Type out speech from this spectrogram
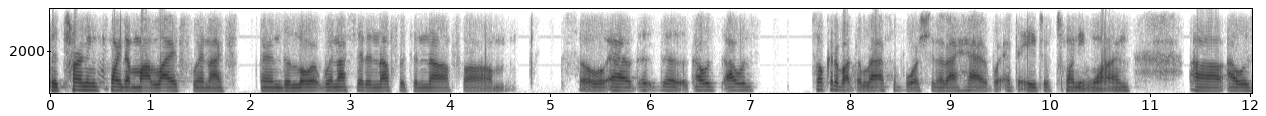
the turning point of my life when I and the Lord when I said enough is enough. Um, so uh, the, the I was I was talking about the last abortion that I had at the age of 21. Uh, I was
